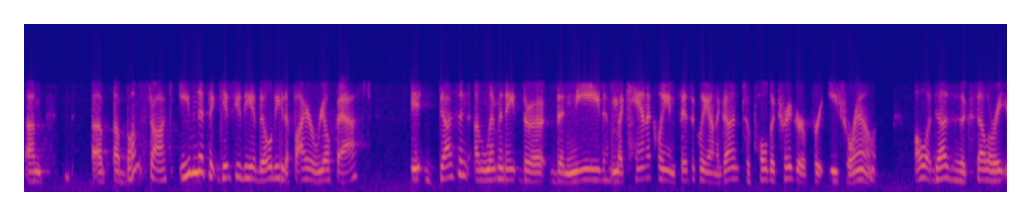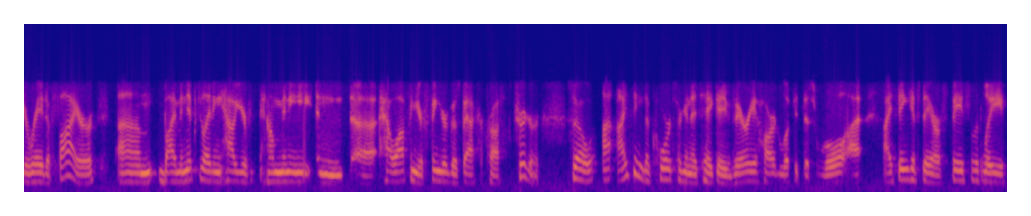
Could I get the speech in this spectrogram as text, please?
Um, a, a bump stock, even if it gives you the ability to fire real fast, it doesn't eliminate the, the need mechanically and physically on a gun to pull the trigger for each round. All it does is accelerate your rate of fire um, by manipulating how your how many and uh, how often your finger goes back across the trigger. So I, I think the courts are going to take a very hard look at this rule. I, I think if they are faithfully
